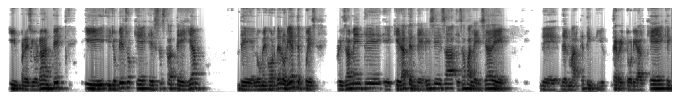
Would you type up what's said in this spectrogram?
impresionante. Y, yo pienso que esa estrategia de lo mejor del Oriente, pues precisamente eh, quiere atender esa, esa falencia de, del marketing territorial que, que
